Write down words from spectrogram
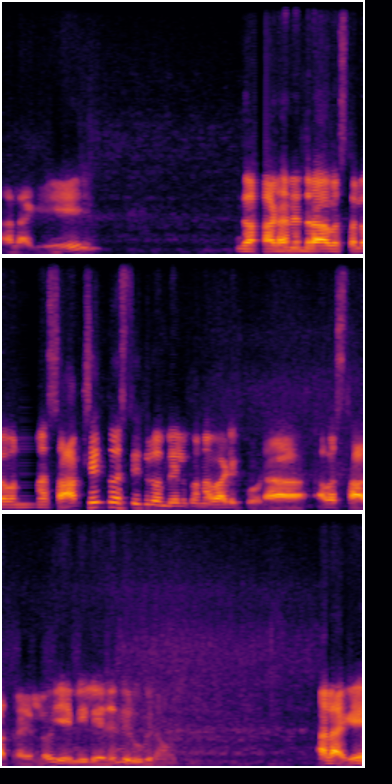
అలాగే గాఢ నిద్రావస్థలో ఉన్న సాక్షిత్వ స్థితిలో మేల్కొన్న వాడికి కూడా అవస్థాత్రయంలో ఏమీ లేదని నిరూపితం అవుతుంది. అలాగే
